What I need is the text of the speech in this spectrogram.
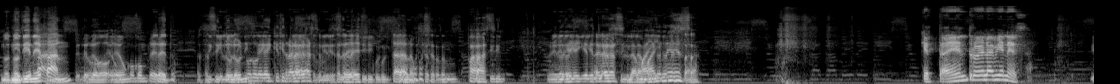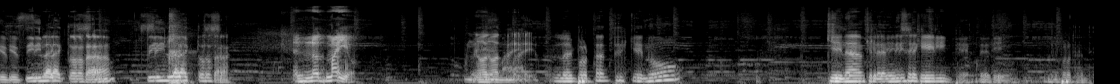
No, no tiene pan, pero es un completo. Así que lo único que hay que tragarse, porque esa es la dificultad, no puede ser tan fácil. Lo único que hay que tragarse es la mayonesa, Que está dentro de la vienesa. que es sin lactosa, sin lactosa. El not mayo. No, no, mayo. Lo importante es que no. Que la, que la vienesa quede limpia, les digo. Lo importante.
